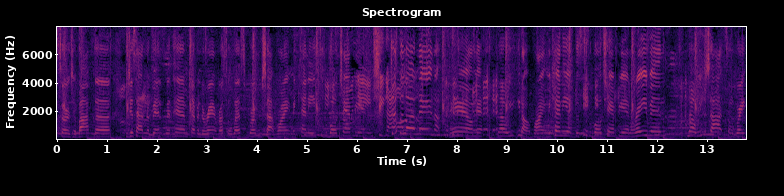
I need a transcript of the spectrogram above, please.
Serge Ibaka. We just had an event with him, Kevin Durant, Russell Westbrook. We shot Bryant McKinnie, Super Bowl champion. Name. She got Just a little name. Damn, man. No, you know, Bryant McKinnie of the Super Bowl champion Ravens. No, we've shot some great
